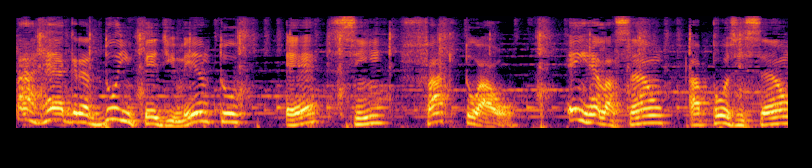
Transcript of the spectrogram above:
A regra do impedimento é, sim, factual. Em relação à posição,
